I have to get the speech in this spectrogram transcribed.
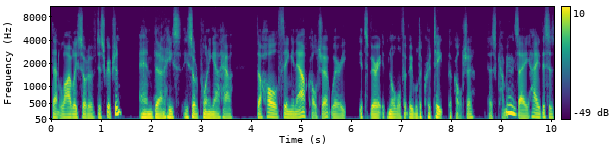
that lively sort of description, and uh, he's he's sort of pointing out how the whole thing in our culture, where he, it's very normal for people to critique the culture, just come in and say, "Hey, this is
